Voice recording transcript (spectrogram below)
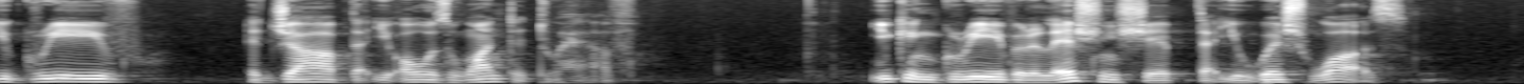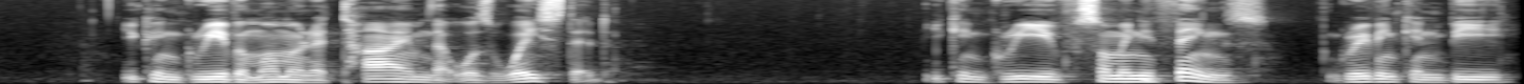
you grieve a job that you always wanted to have. You can grieve a relationship that you wish was. You can grieve a moment of time that was wasted. You can grieve so many things. Grieving can be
